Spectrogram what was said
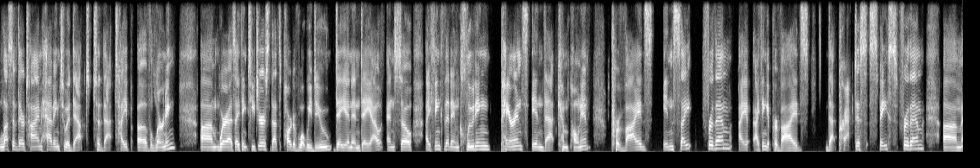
less of their time having to adapt to that type of learning. Um, whereas i think teachers that's part of what we do day in and day out. And so i think that including parents in that component provides insight for them. I i think it provides that practice space for them um,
